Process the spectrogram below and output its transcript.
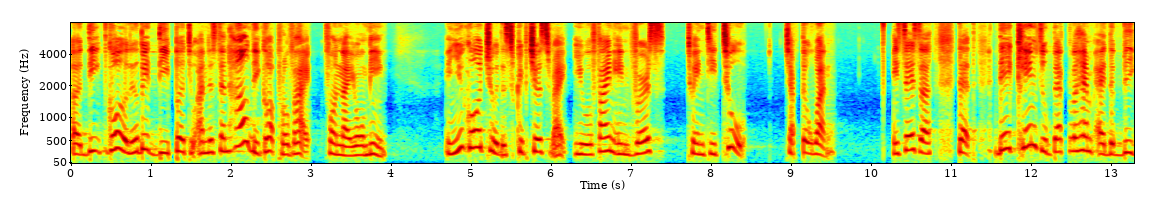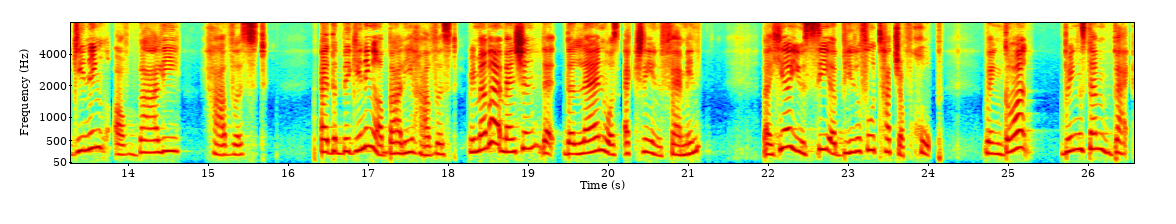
a deep, go a little bit deeper to understand how did God provide for Naomi. When you go to the scriptures, right, you will find in verse 22, chapter 1. It says uh, that they came to Bethlehem at the beginning of barley harvest. At the beginning of barley harvest. Remember, I mentioned that the land was actually in famine? But here you see a beautiful touch of hope. When God brings them back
